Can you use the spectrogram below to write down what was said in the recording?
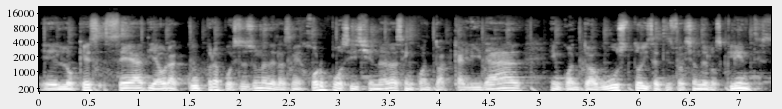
eh, lo que es SEAT y ahora Cupra, pues es una de las mejor posicionadas en cuanto a calidad, en cuanto a gusto y satisfacción de los clientes.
